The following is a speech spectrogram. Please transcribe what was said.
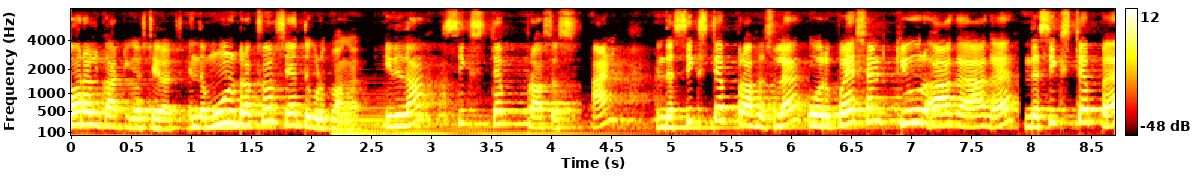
oral corticosteroids இந்த மூணு ட்ரக்ஸும் சேர்த்து கொடுப்பாங்க. இதுதான் சிக்ஸ் ஸ்டெப் ப்ராசஸ் அண்ட் இந்த சிக்ஸ் ஸ்டெப் ப்ராசஸில் ஒரு பேஷண்ட் கியூர் ஆக ஆக இந்த சிக்ஸ் ஸ்டெப்பை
